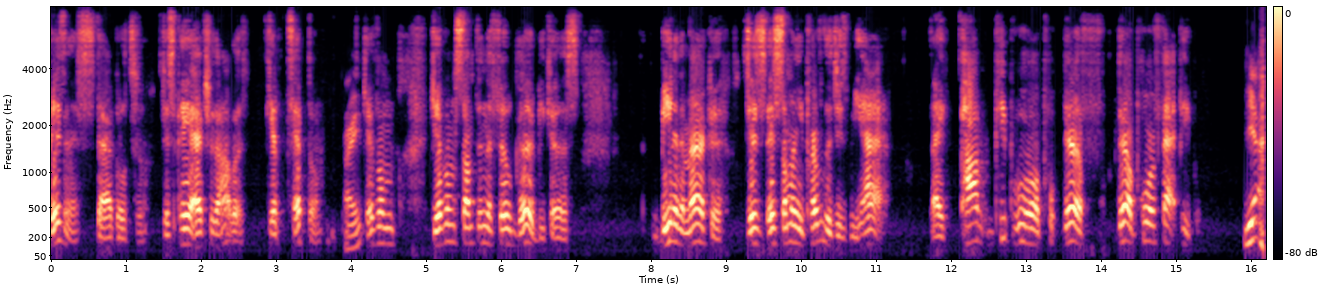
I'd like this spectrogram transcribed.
business that I go to. Just pay an extra dollar. Give tip them Right. give them give them something to feel good because being in America, just there's so many privileges we have. Like people who are po- there are there are poor fat people. Yeah.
